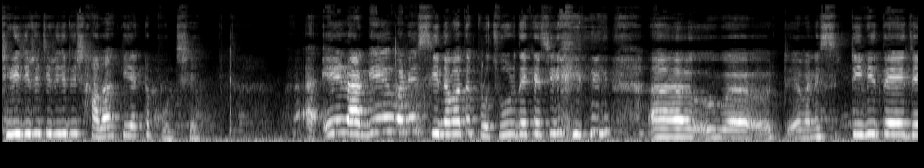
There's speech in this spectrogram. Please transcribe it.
ঝিরিঝিরি ঝিরিঝিরি সাদা কি একটা পড়ছে। এর আগে মানে সিনেমাতে প্রচুর দেখেছি মানে টিভিতে যে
